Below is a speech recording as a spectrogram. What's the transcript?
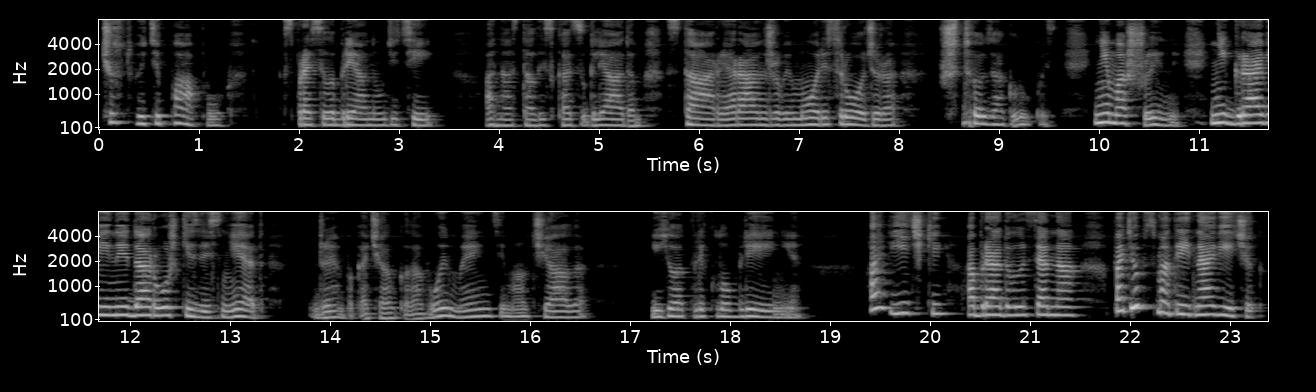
«Чувствуете папу?» – спросила Бриана у детей. Она стала искать взглядом старый оранжевый Морис Роджера. Что за глупость? Ни машины, ни гравийные дорожки здесь нет. Джем покачал головой, Мэнди молчала. Ее отвлекло блеяние. «Овечки!» – обрадовалась она. «Пойдем смотреть на овечек?»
